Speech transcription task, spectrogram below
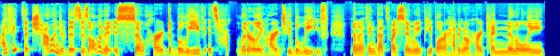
I think the challenge of this is all of it is so hard to believe. It's h- literally hard to believe. And I think that's why so many people are having a hard time mentally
